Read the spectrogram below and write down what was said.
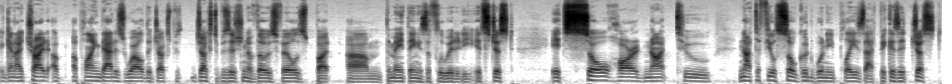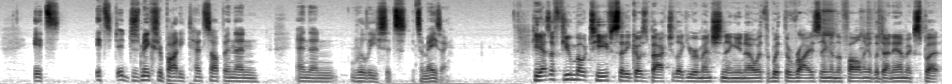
again I tried up, applying that as well the juxtap- juxtaposition of those fills but um, the main thing is the fluidity. It's just it's so hard not to not to feel so good when he plays that because it just it's it's it just makes your body tense up and then and then release. It's it's amazing he has a few motifs that he goes back to, like you were mentioning, you know, with with the rising and the falling of the dynamics. But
